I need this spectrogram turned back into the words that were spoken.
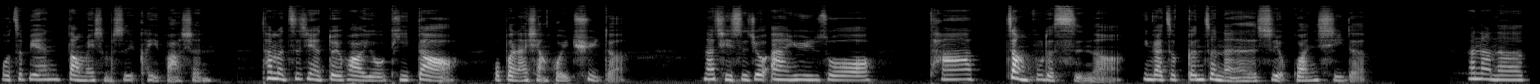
我这边倒没什么事可以发生。”他们之间的对话有提到，我本来想回去的。那其实就暗喻说，她丈夫的死呢，应该就跟这男人是有关系的。安娜呢，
